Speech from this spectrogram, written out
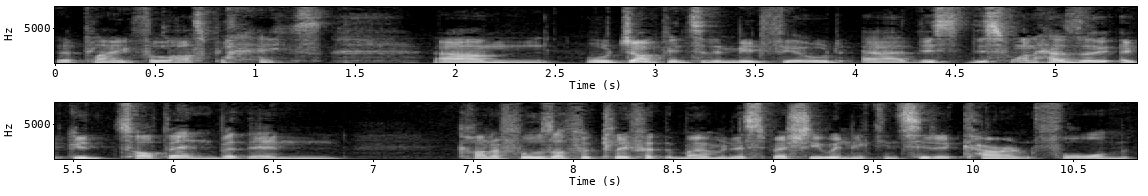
They're playing for last place. Um, we'll jump into the midfield. Uh, this this one has a, a good top end, but then kind of falls off a cliff at the moment, especially when you consider current form.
